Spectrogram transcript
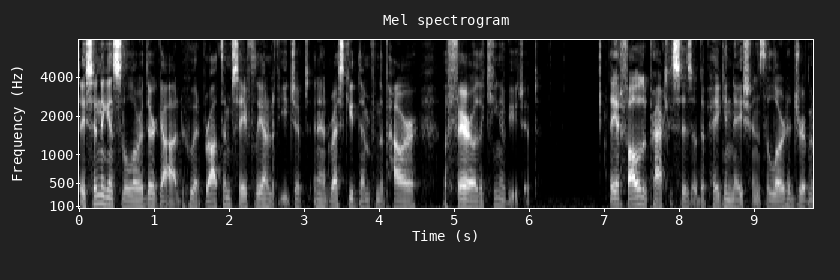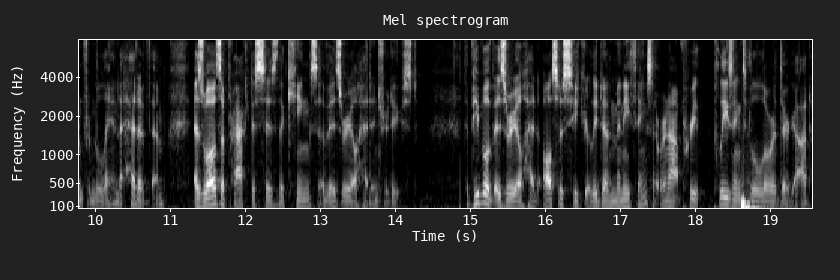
They sinned against the Lord their God, who had brought them safely out of Egypt and had rescued them from the power of Pharaoh, the king of Egypt. They had followed the practices of the pagan nations the Lord had driven from the land ahead of them, as well as the practices the kings of Israel had introduced. The people of Israel had also secretly done many things that were not pre- pleasing to the Lord their God.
